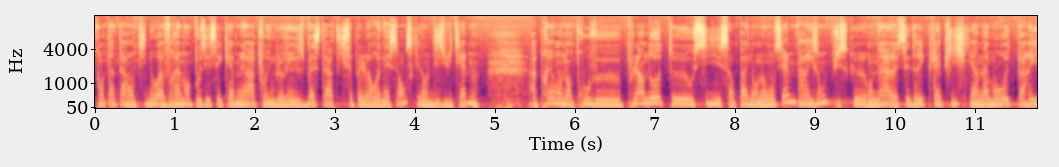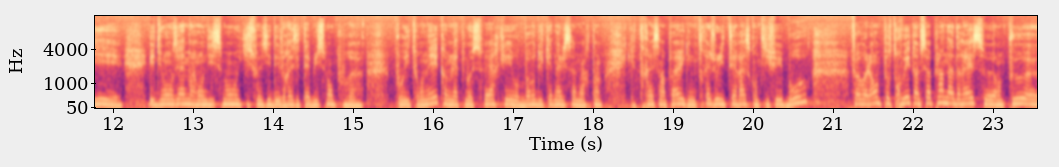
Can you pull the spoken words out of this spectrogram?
Quentin Tarantino a vraiment posé ses caméras pour une glorieuse bastard qui s'appelle La Renaissance, qui est dans le 18e. Après, on en trouve euh, plein d'autres euh, aussi sympas dans le 11e, par exemple, puisque on a Cédric Clapiche, qui est un amoureux de Paris et, du 11e arrondissement qui choisit des vrais établissements pour, euh, pour y tourner, comme l'atmosphère qui est au bord du canal Saint-Martin, qui est très sympa, avec une très jolie terrasse quand il fait beau. Enfin voilà, on peut retrouver comme ça plein d'adresses euh, un peu euh,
